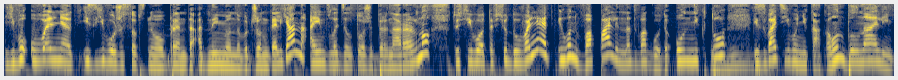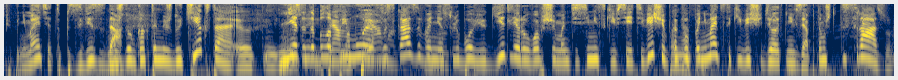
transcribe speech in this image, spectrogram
его увольняют из его же собственного бренда одноименного Джон Гальяна, а им владел тоже Бернар Арно, то есть его отовсюду увольняют, и он в опале на два года. Он никто, и звать его никак, а он был на Олимпе, понимаете, это звезда. Может, он как-то между текста... э, Нет, не- это было прямо- прямое прямо? высказывание Ага. с любовью к Гитлеру, в общем, антисемитские все эти вещи, как вы понимаете, такие вещи делать нельзя, потому что ты сразу...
